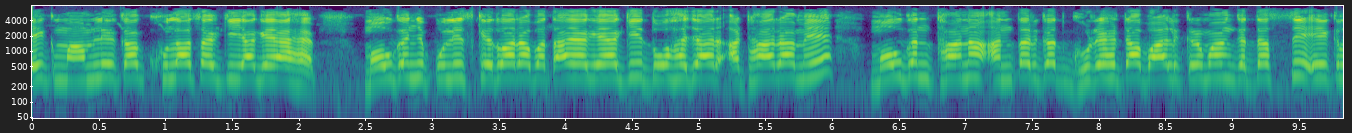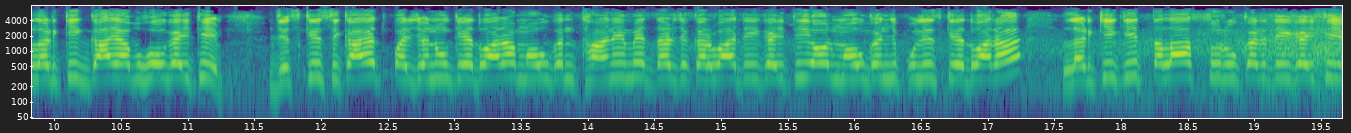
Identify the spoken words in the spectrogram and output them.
एक मामले का खुलासा किया गया है। मऊगंज पुलिस के द्वारा बताया गया कि 2018 में मऊगंज थाना अंतर्गत घुरेहटा वार्ड क्रमांक 10 से एक लड़की गायब हो गई थी, जिसकी शिकायत परिजनों के द्वारा मऊगंज थाने में दर्ज करवा दी गई थी और मऊगंज पुलिस के द्वारा लड़की की तलाश शुरू कर दी गई थी।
